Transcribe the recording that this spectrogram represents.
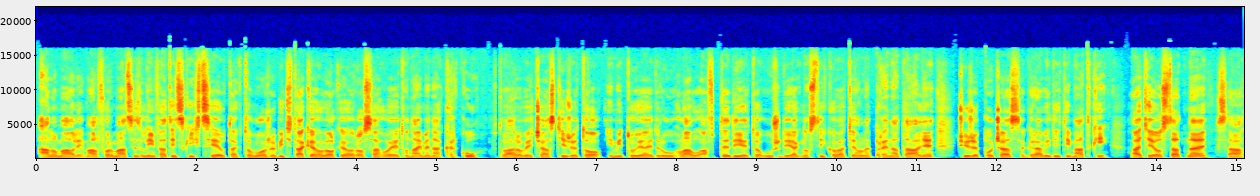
anomálie, malformácie z lymfatických ciev, tak to môže byť takého veľkého rozsahu, je to najmä na krku, v tvárovej časti, že to imituje aj druhú hlavu a vtedy je to už diagnostikovateľné prenatálne, čiže počas gravidity matky. A tie ostatné sa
